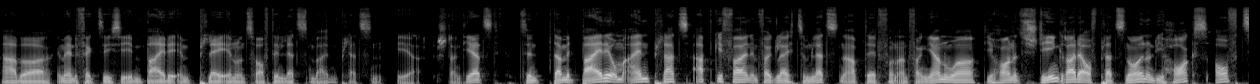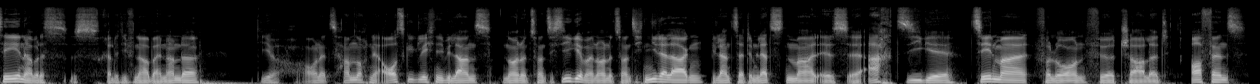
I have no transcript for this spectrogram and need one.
aber im Endeffekt sehe ich sie eben beide im Play-In und zwar auf den letzten beiden Plätzen. Eher Stand jetzt. Sind damit beide um einen Platz abgefallen im Vergleich zum letzten Update von Anfang Januar. Die Hornets stehen gerade auf Platz 9 und die Hawks auf 10, aber das ist relativ nah beieinander. Die Hornets haben noch eine ausgeglichene Bilanz. 29 Siege bei 29 Niederlagen. Bilanz seit dem letzten Mal ist äh, 8 Siege, 10 Mal verloren für Charlotte. Offense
